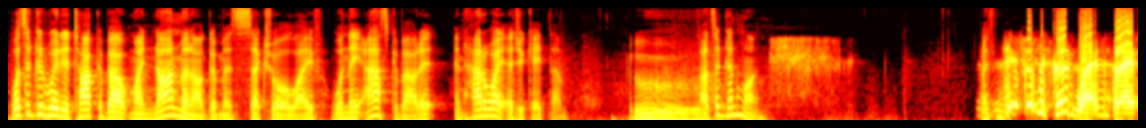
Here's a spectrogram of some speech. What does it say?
What's a good way to talk about my non monogamous sexual life when they ask about it, and how do I educate them? Ooh. That's a good one. I- This is a good one, but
